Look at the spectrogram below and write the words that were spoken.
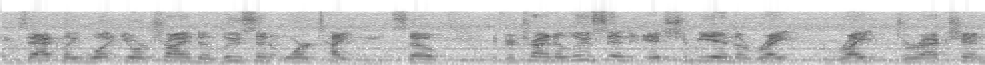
exactly what you're trying to loosen or tighten. So if you're trying to loosen, it should be in the right, right direction.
